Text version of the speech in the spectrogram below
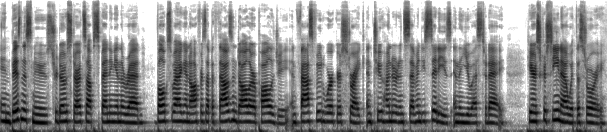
In business news, Trudeau starts off spending in the red. Volkswagen offers up a $1,000 apology, and fast food workers strike in 270 cities in the U.S. today. Here's Christina with the story.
